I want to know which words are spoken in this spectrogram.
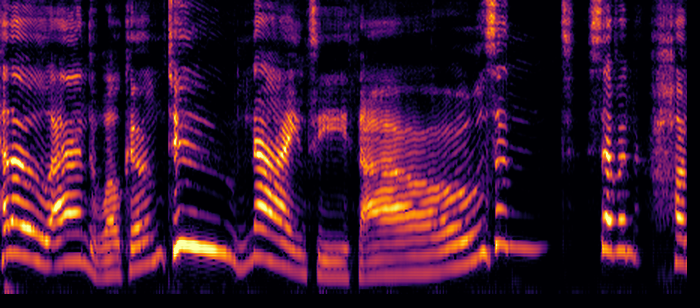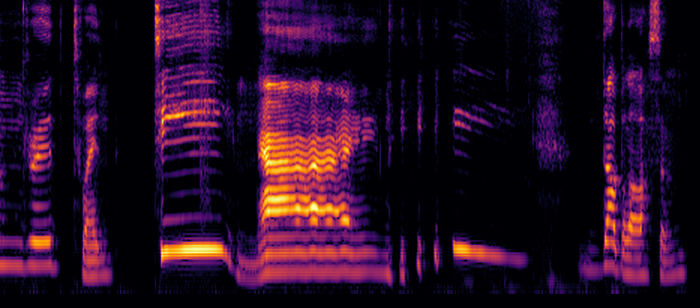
Hello and welcome to 90,729. Double awesome.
